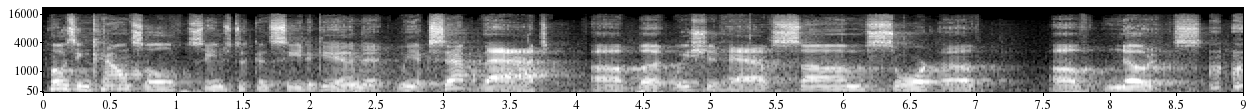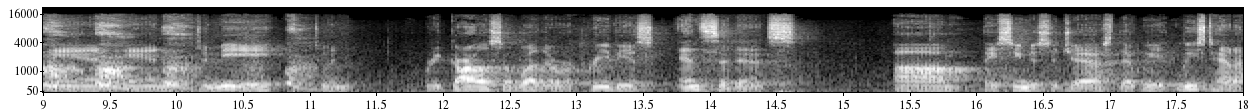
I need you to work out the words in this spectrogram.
Opposing counsel seems to concede again that we accept that, uh, but we should have some sort of, of notice. And, and to me, to, in- regardless of whether there were previous incidents, um, they seem to suggest that we at least had a,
